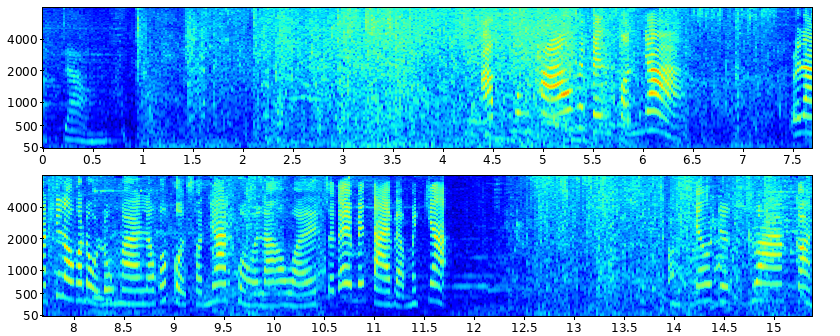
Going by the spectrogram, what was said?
Shut down. อัพรองเท้าให้เป็นซอนย่า เวลาที่เรากระโดดลงมาเราก็กดซอนย่าถ่วงเวลาเอาไว้ จะได้ไม่ตายแบบเมื่อกี้เอลเดอร์ดราก่อน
